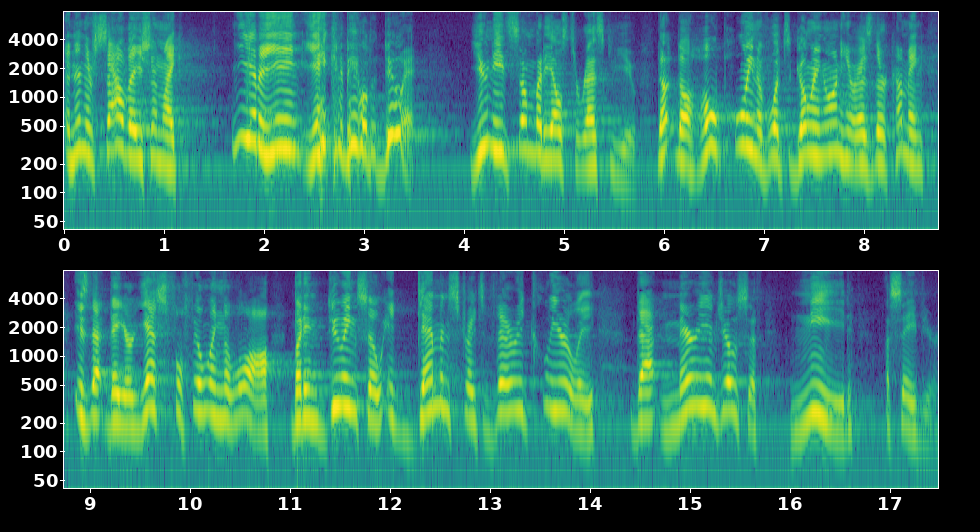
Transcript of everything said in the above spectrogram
And then there's salvation, like, yeah, but you ain't, you ain't going to be able to do it. You need somebody else to rescue you. The, the whole point of what's going on here as they're coming is that they are, yes, fulfilling the law, but in doing so, it demonstrates very clearly that Mary and Joseph need a Savior.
